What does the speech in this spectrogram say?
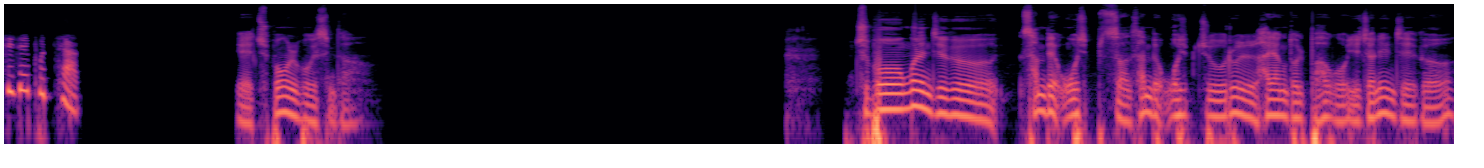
시제 포착, 예, 주봉을 보겠습니다. 주봉은 이제 그 350선, 350주를 하향 돌파하고 예전에 이제 그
